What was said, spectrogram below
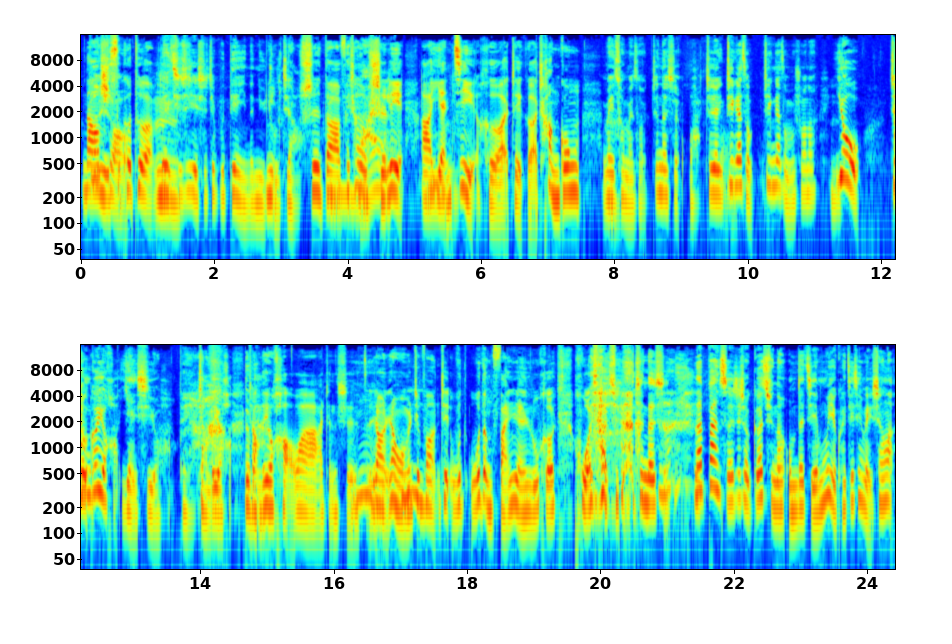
纳奥米斯歌手，科特，嗯、对，其实也是这部电影的女主角。是的，非常有实力啊、演技和这个唱功。没错，没错，真的是哇，这这应该怎么这应该怎么说呢？又 唱歌又好，演戏又好，对呀、长得又好，对吧？长得又好哇，真的是、嗯让让我们这帮、这五五等凡人如何活下去？真的是。那伴随着这首歌曲呢，我们的节目也快接近尾声了。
